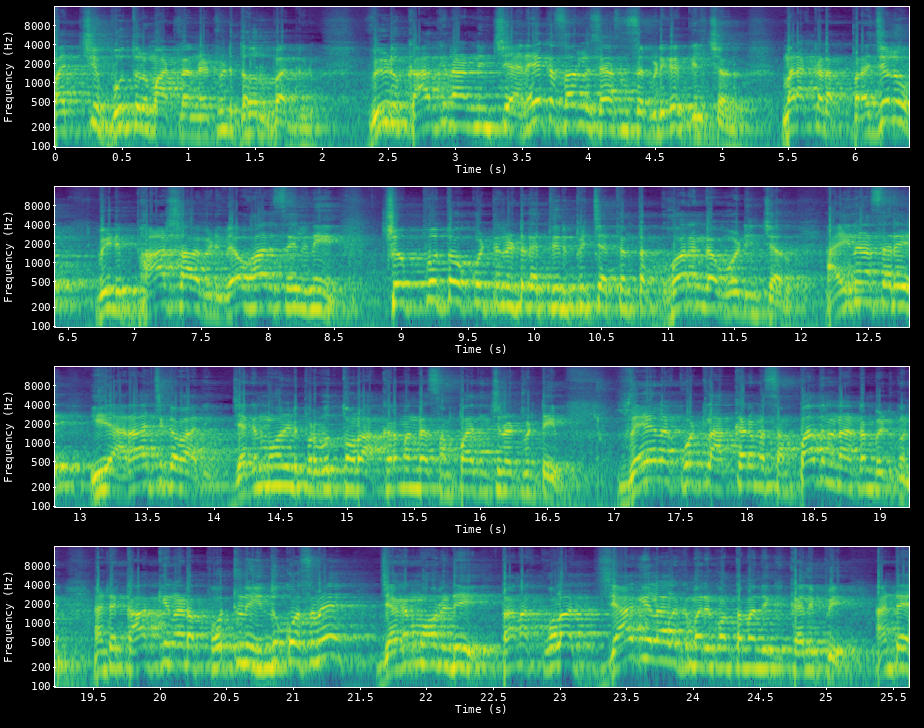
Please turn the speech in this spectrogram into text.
పచ్చి బూతులు మాట్లాడినటువంటి దౌర్భాగ్యుడు. వీడు కాకినాడ నుంచి అనేక సార్లు శాసనసభ్యుడిగా గెలిచాడు. మరి అక్కడ ప్రజలు వీడి భాష వీడి వ్యవహార శైలిని చెప్పుతో కొట్టినట్టుగా తీర్పిచ్చి అత్యంత ఘోరంగా ఓడించారు. అయినా సరే ఈ అరాచకవాది జగన్మోహన్ రెడ్డి ప్రభుత్వంలో అక్రమంగా సంపాదించినటువంటి వేల కోట్ల అక్రమ సంపాదనను అడ్డం పెట్టుకుని అంటే కాకినాడ పోర్టుని ఇందుకోసమే జగన్మోహన్ రెడ్డి తన కుల జాగిలాలకు మరికొంతమందికి కలిపి అంటే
